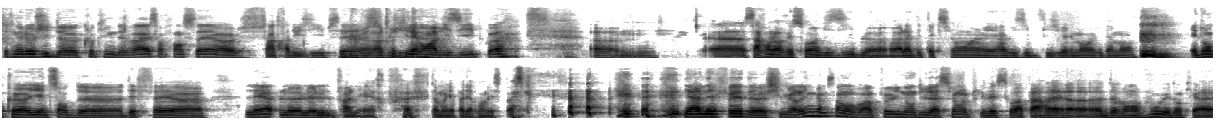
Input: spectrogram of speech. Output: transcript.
technologie de cloaking device en français, euh, c'est intraduisible, c'est un truc qui les rend invisibles, quoi. ça rend leur vaisseau invisible à la détection et invisible visuellement, évidemment. Et donc, il y a une sorte d'effet. l'air, le, enfin, l'air, évidemment, il n'y a pas d'air dans l'espace. Il y a un effet de shimmering comme ça, on voit un peu une ondulation et puis le vaisseau apparaît euh, devant vous. Et donc, euh,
